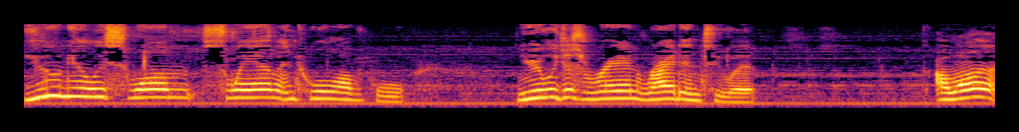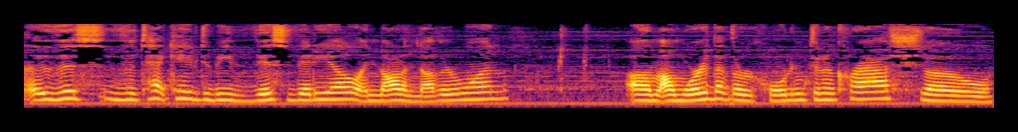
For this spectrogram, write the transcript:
You nearly swam, swam into a lava pool. Nearly just ran right into it. I want this the tek cave to be this video and not another one. Um, I'm worried that the recording's gonna crash, so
